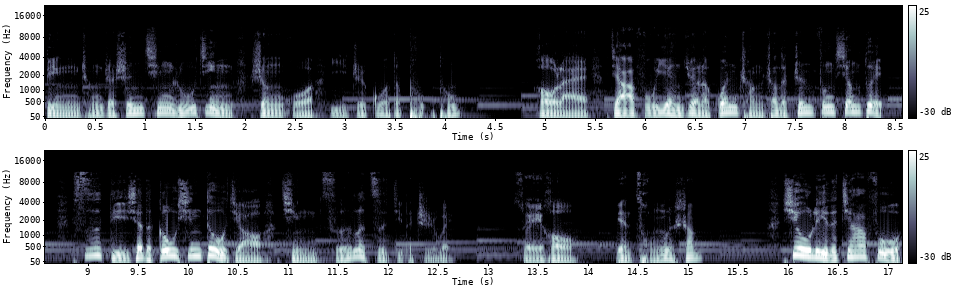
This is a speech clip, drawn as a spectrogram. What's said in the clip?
秉承着身轻如镜，生活一直过得普通。后来家父厌倦了官场上的针锋相对。私底下的勾心斗角，请辞了自己的职位，随后便从了商。秀丽的家父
